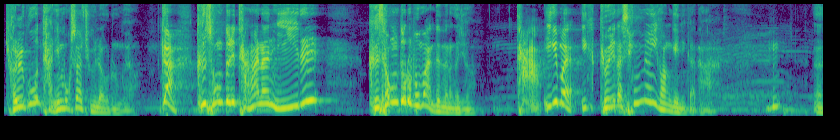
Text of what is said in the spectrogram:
결국은 담임 목사 죽이려고 그러는 거예요. 그러니까 그 성도들이 당하는 일을 그 성도로 보면 안 된다는 거죠. 다 이게 뭐야? 이 교회가 생명이 관계니까 다. 응? 어.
